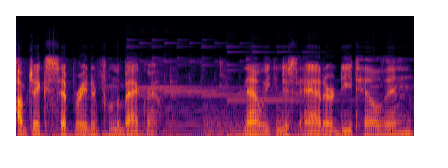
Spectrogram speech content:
objects separated from the background. Now we can just add our details in.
